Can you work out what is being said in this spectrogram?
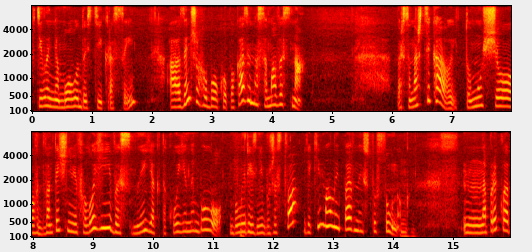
втілення молодості і краси, а з іншого боку показана сама весна. Персонаж цікавий, тому що в античній міфології весни як такої не було. Були різні божества, які мали певний стосунок. Наприклад,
